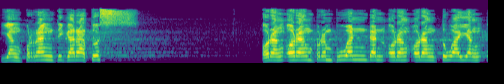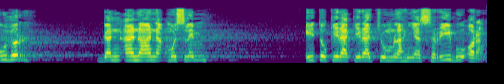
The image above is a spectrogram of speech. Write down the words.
yang perang 300 orang-orang perempuan dan orang-orang tua yang uzur dan anak-anak muslim itu kira-kira jumlahnya seribu orang.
